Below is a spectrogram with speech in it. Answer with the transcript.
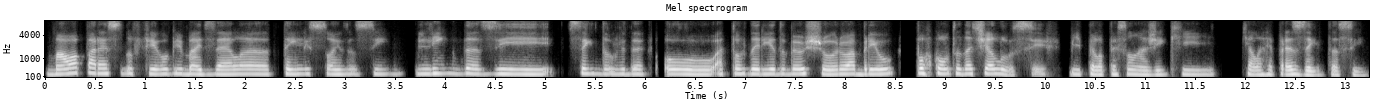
mal aparece no filme, mas ela tem lições, assim, lindas e, sem dúvida, o a torneirinha do meu choro abriu por conta da tia Lucy e pela personagem que que ela representa, assim.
